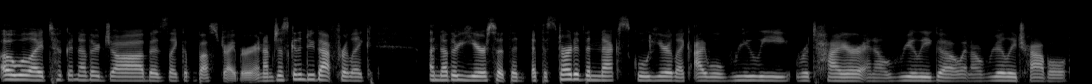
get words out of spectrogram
oh, well, I took another job as like a bus driver and I'm just going to do that for like another year so at the at the start of the next school year like i will really retire and i'll really go and i'll really travel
